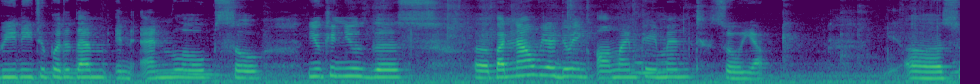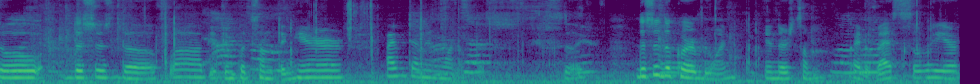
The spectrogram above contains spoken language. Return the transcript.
we need to put them in envelopes so you can use this uh, but now we are doing online payment so yeah. Uh, so this is the flap you can put something here. I've done in one of this so this is the curved one and there's some kind of S over here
